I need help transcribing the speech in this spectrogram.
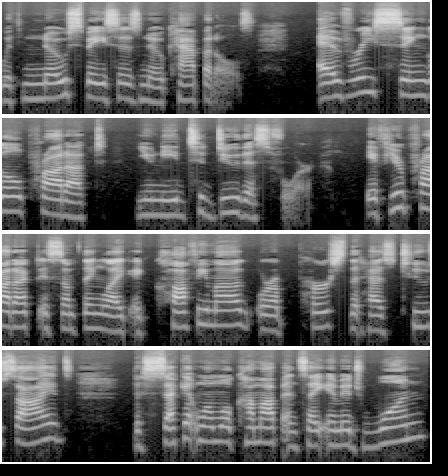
with no spaces, no capitals. Every single product you need to do this for if your product is something like a coffee mug or a purse that has two sides, the second one will come up and say image one,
